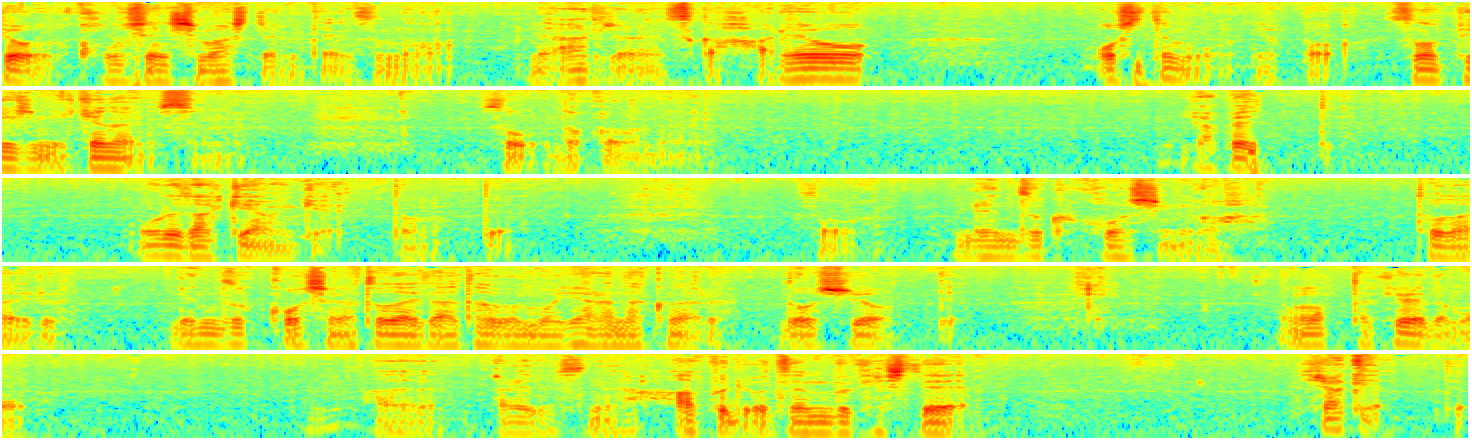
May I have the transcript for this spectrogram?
今日更新しましたみたいな、その、ね、あるじゃないですか。あれを押しても、やっぱ、そのページに行けないんですよね。そう、だからね、やべって、俺だけやんけ、って思って、そう、連続更新が途絶える。連続更新が途絶えたら多分もうやらなくなる。どうしようって思ったけれども、あれあれですね、アプリを全部消して、開けって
